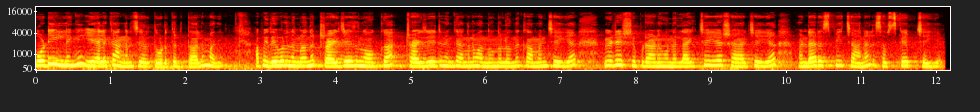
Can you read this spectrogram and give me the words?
പൊടി ഇല്ലെങ്കിൽ ഏലക്ക അങ്ങനെ ചേർത്ത് കൊടുത്തെടുത്താലും മതി. അപ്പോൾ ഇതേപോലെ നിങ്ങളൊന്ന് ട്രൈ ചെയ്ത് നോക്കുക. ട്രൈ ചെയ്തിട്ട് നിങ്ങൾക്ക് അങ്ങനെ വന്നു എന്നുള്ളതൊന്ന് കമന്റ് ചെയ്യുക. വീഡിയോ ഇഷ്ടപ്പെടുകയാണെങ്കിൽ ഒന്ന് ലൈക്ക് ചെയ്യുക ഷെയർ ചെയ്യുക. അണ്ടാ റെസിപ്പി ചാനൽ സബ്സ്ക്രൈബ് ചെയ്യുക.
